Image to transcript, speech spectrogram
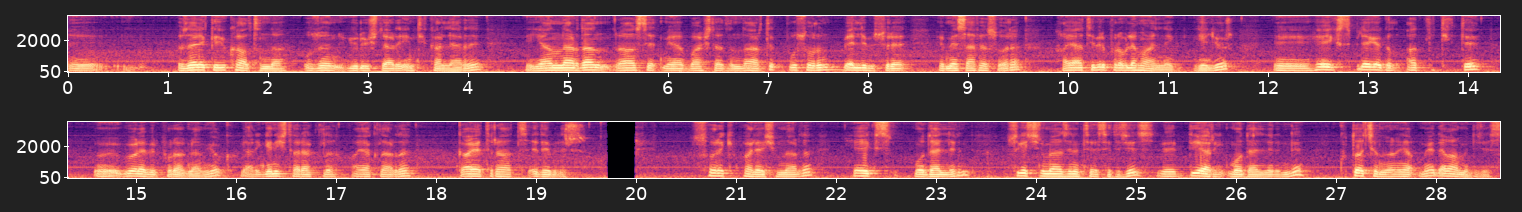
e, özellikle yük altında uzun yürüyüşlerde, intikallerde e, yanlardan rahatsız etmeye başladığında artık bu sorun belli bir süre ve mesafe sonra hayati bir problem haline geliyor. HX Plegagle Atletik'te böyle bir problem yok. Yani geniş taraklı ayaklarda gayet rahat edebilir. Sonraki paylaşımlarda HX modellerin su geçirmezliğini test edeceğiz ve diğer modellerinde kutu açılımlarını yapmaya devam edeceğiz.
